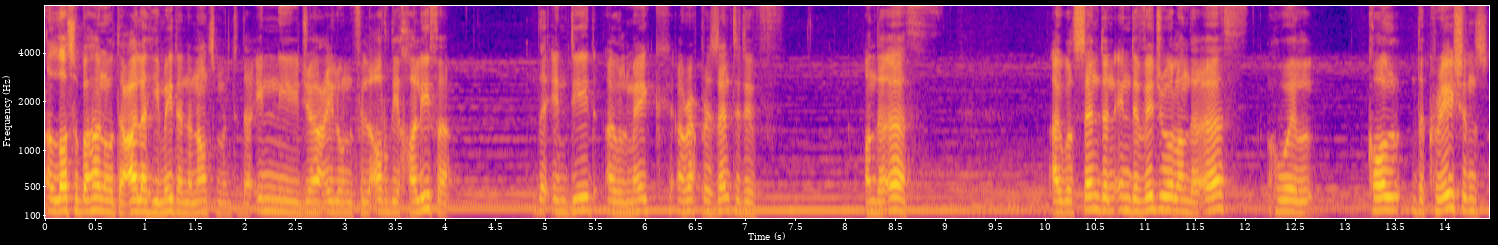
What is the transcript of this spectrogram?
Allah subhanahu wa ta'ala he made an announcement that inni ja'ilun fil ardi khalifa that indeed I will make a representative on the earth. I will send an individual on the earth who will call the creations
